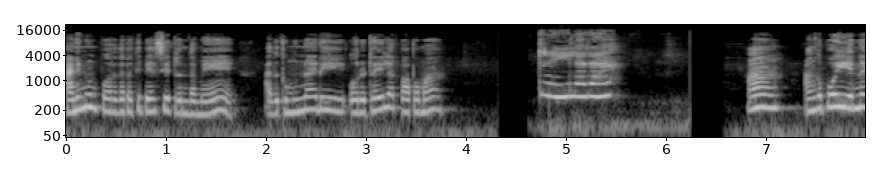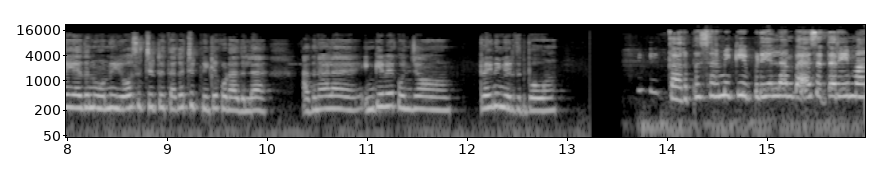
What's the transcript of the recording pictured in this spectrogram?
ஹனிமூன் போறத பத்தி பேசிட்டு இருந்தோமே. அதுக்கு முன்னாடி ஒரு ட்ரெய்லர் பாப்போமா? ட்ரெய்லரா ஆ? அங்க போய் என்ன ஏதுன்னு ஒன்றும் யோசிச்சுட்டு தகச்சிட்டு நிக்க கூடாதுல்ல அதனால இங்கேயே கொஞ்சம் ட்ரைனிங் எடுத்துட்டு போவோம். கருப்பசாமிக்கு இப்படி எல்லாம் பேச தெரியுமா?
